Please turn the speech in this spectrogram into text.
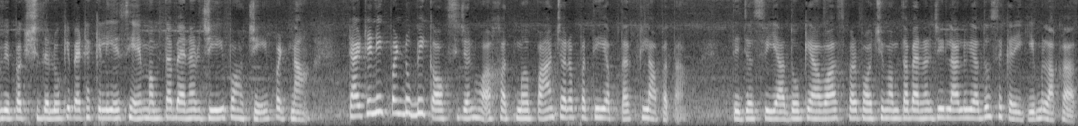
विपक्षी दलों की बैठक के लिए सीएम ममता बनर्जी पहुँची पटना। टाइटेनिक पनडुब्बी का ऑक्सीजन हुआ खत्म, पाँच अरबपति अब तक लापता। तेजस्वी यादव के आवास पर पहुँची ममता बनर्जी, लालू यादव से करेगी मुलाकात।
